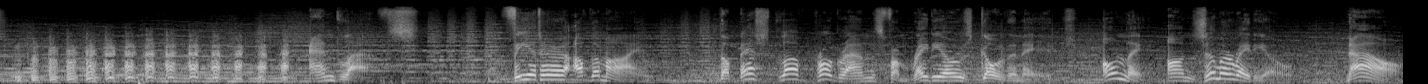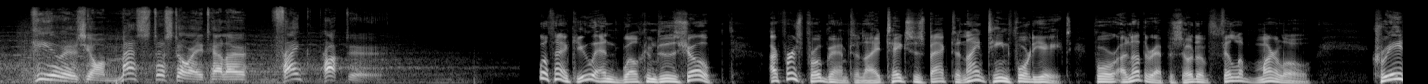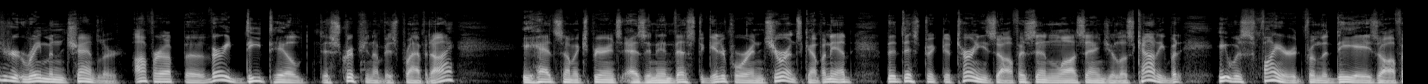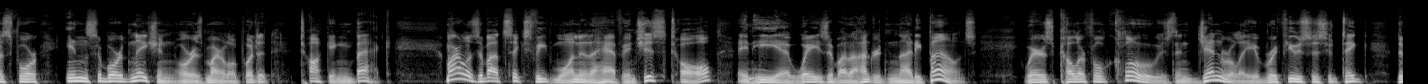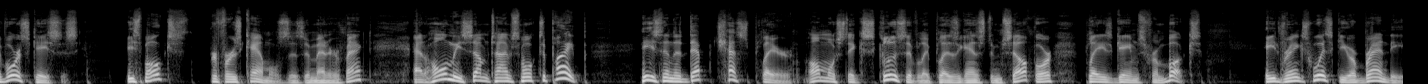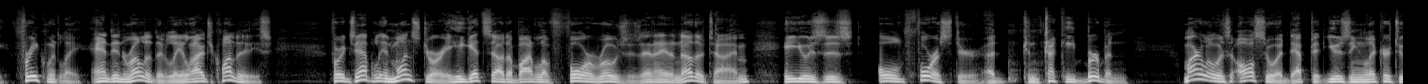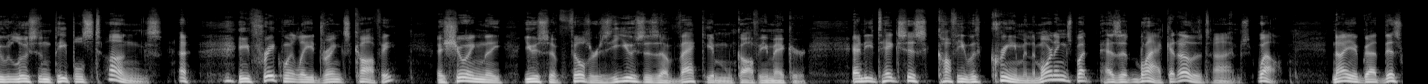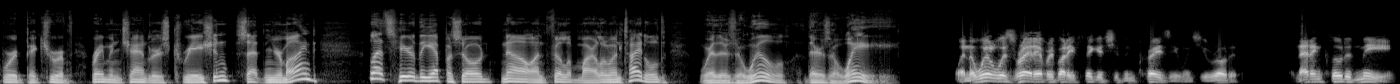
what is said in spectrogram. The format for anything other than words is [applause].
[laughs] and laughs. Theater of the Mind. The best love programs from radio's golden age. Only on Zoomer Radio. Now, here is your master storyteller, Frank Proctor. Well, thank you, and welcome to the show. Our first program tonight takes us back to 1948 for another episode of Philip Marlowe. Creator Raymond Chandler offered up a very detailed description of his private eye. He had some experience as an investigator for an insurance company at the district attorney's office in Los Angeles County, but he was fired from the DA's office for insubordination, or as Marlowe put it, talking back. Marlowe's about six feet one and a half inches tall, and he uh, weighs about 190 pounds. Wears colorful clothes and generally refuses to take divorce cases. He smokes, prefers camels, as a matter of fact. At home, he sometimes smokes a pipe. He's an adept chess player, almost exclusively plays against himself or plays games from books. He drinks whiskey or brandy frequently and in relatively large quantities. For example, in one story, he gets out a bottle of Four Roses, and at another time, he uses Old Forester, a Kentucky bourbon. Marlowe is also adept at using liquor to loosen people's tongues. [laughs] he frequently drinks coffee. Eschewing the use of filters, he uses a vacuum coffee maker. And he takes his coffee with cream in the mornings, but has it black at other times. Well, now you've got this word picture of Raymond Chandler's creation set in your mind. Let's hear the episode now on Philip Marlowe entitled Where There's a Will, There's a Way. When the will was read, everybody figured she'd been crazy when she wrote it, and that included me.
